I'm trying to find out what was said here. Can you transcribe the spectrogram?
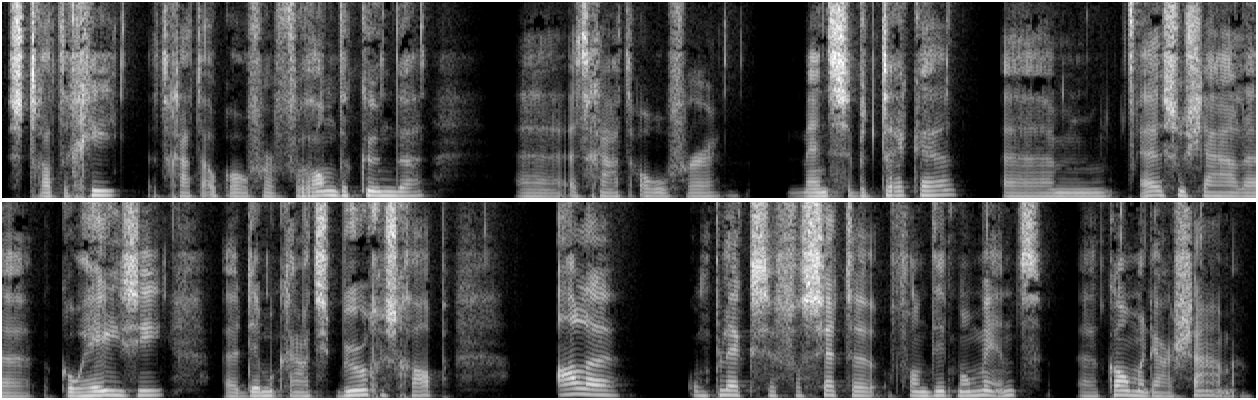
strategie, het gaat ook over veranderkunde. het gaat over mensen betrekken, um, hè, sociale cohesie, democratisch burgerschap. Alle complexe facetten van dit moment komen daar samen.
